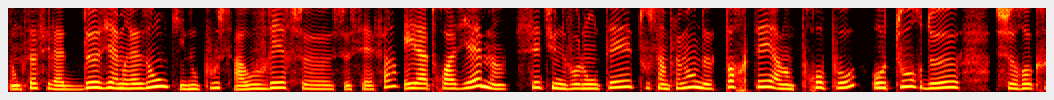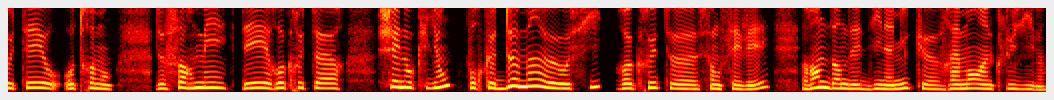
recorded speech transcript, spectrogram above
Donc ça, c'est la deuxième raison qui nous pousse à ouvrir ce, ce CFA. Et la troisième, c'est une volonté tout simplement de porter un propos autour de se recruter autrement, de former des recruteurs chez nos clients pour que demain, eux aussi, recrutent euh, son CV, rentrent dans des dynamiques euh, vraiment inclusives.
